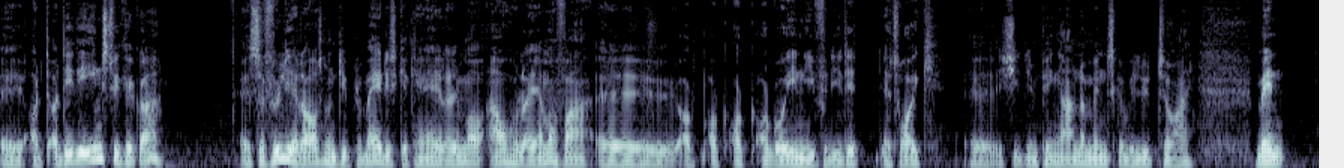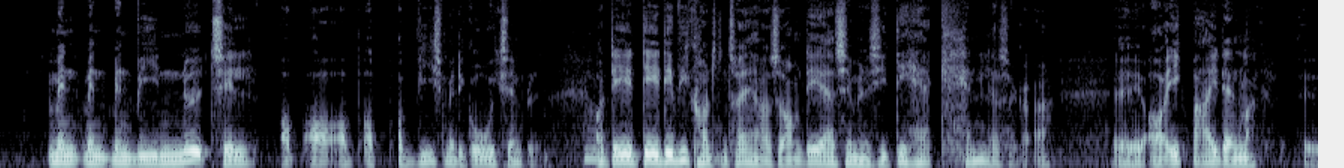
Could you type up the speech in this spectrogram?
Øh, og, og det er det eneste, vi kan gøre. Øh, selvfølgelig er der også nogle diplomatiske kanaler, dem afholder jeg mig fra øh, at, at, at, at gå ind i, fordi det, jeg tror ikke, øh, Xi Jinping og andre mennesker vil lytte til mig. Men, men, men, men vi er nødt til at, at, at, at, at vise med det gode eksempel. Mm. Og det, det er det, vi koncentrerer os om. Det er simpelthen at sige, at det her kan lade sig gøre. Øh, og ikke bare i Danmark. Øh,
